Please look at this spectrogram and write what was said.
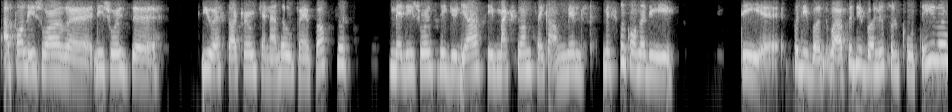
À part les joueurs, euh, les joueuses de US Soccer au Canada ou peu importe. Mais les joueuses régulières, c'est maximum 50 000. Mais c'est sûr qu'on a des, des euh, pas des bonus, ouais, un peu des bonus sur le côté, là.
